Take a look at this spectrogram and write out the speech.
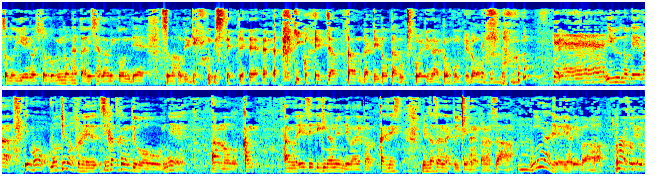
その家の人ゴミの中にしゃがみ込んでスマホでゲームしてて 聞こえちゃったんだけど多分聞こえてないと思うけど。へえいうのでまあでももちろんそれ生活環境をねあのかんあの衛生的な面ではやっぱ改善し目指さないといけないからさ、みんなでやればとかまあそうって、そう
